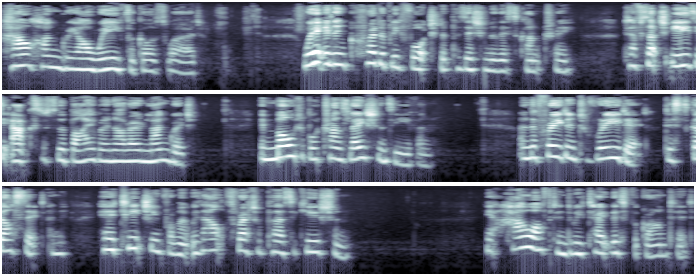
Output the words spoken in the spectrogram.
How hungry are we for God's Word? We're in an incredibly fortunate position in this country to have such easy access to the Bible in our own language, in multiple translations even, and the freedom to read it, discuss it, and hear teaching from it without threat of persecution. Yet, how often do we take this for granted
